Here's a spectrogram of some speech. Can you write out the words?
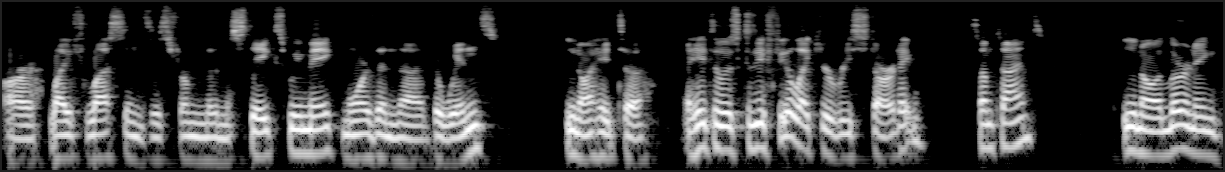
our life lessons is from the mistakes we make more than the the wins. You know, I hate to I hate to lose because you feel like you're restarting sometimes. You know, learning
